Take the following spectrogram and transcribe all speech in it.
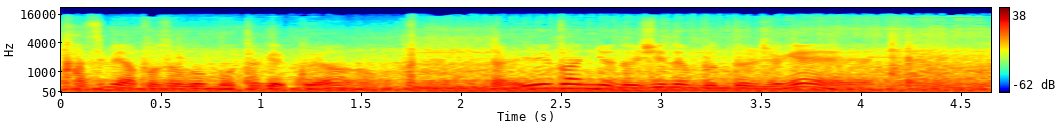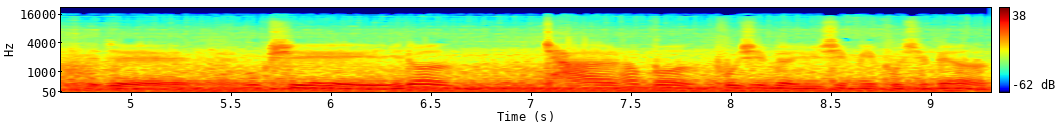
가슴이 아파서 그건 못하겠고요. 자, 일반유 넣으시는 분들 중에 이제 혹시 이런 잘 한번 보시면 유심히 보시면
